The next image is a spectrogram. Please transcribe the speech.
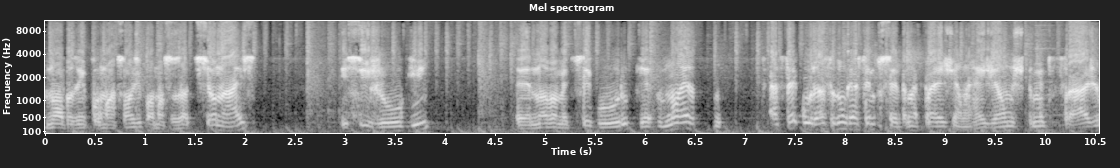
novas informações, informações adicionais, e se julgue é, novamente seguro, que não é a segurança nunca é 100% naquela região, a região é frágil,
